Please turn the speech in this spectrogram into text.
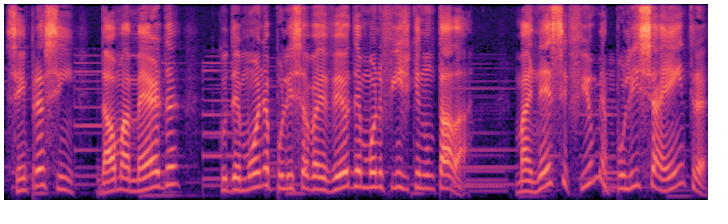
Sempre assim: dá uma merda, com o demônio a polícia vai ver, o demônio finge que não tá lá. Mas nesse filme a polícia entra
